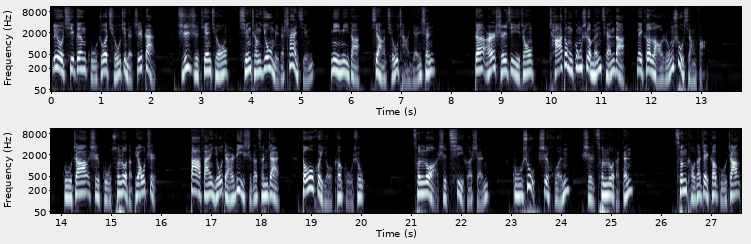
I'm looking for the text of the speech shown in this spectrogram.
六七根古拙遒劲的枝干直指天穹，形成优美的扇形，密密地向球场延伸，跟儿时记忆中茶洞公社门前的那棵老榕树相仿。古樟是古村落的标志。大凡有点历史的村寨，都会有棵古树。村落是气和神，古树是魂，是村落的根。村口的这棵古樟，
